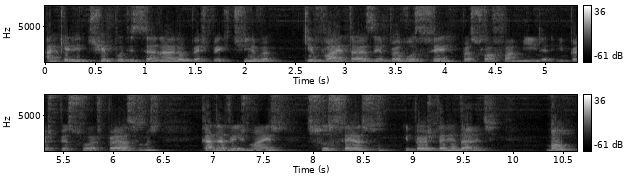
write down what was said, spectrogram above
aquele tipo de cenário ou perspectiva que vai trazer para você, para sua família e para as pessoas próximas, cada vez mais sucesso e prosperidade. Bom,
